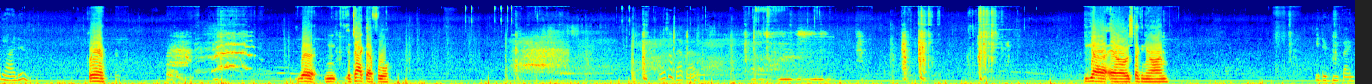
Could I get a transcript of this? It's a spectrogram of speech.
Yeah, I do. Come here. Mm, attack that fool. That's not that bad. You got an arrow stuck in your arm. It did be fine.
